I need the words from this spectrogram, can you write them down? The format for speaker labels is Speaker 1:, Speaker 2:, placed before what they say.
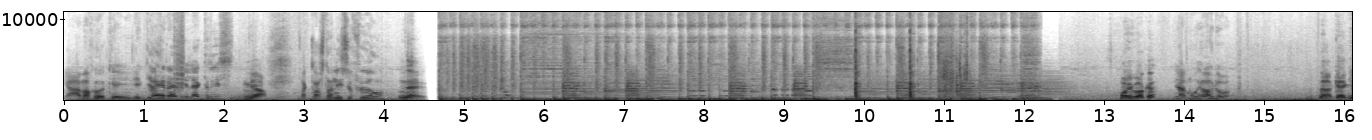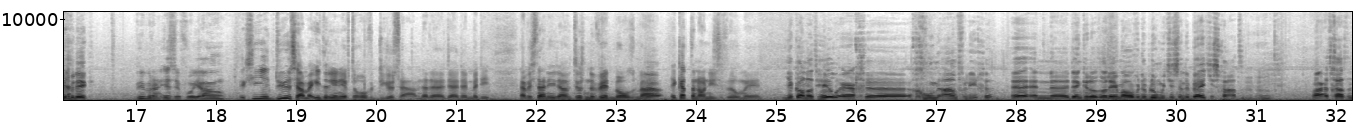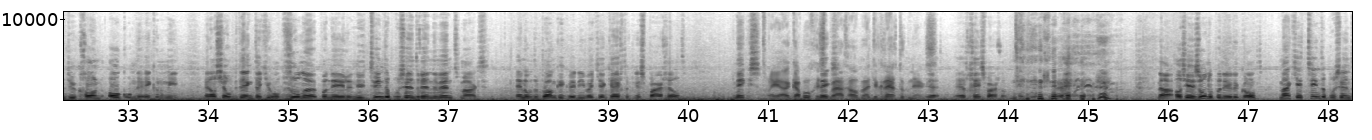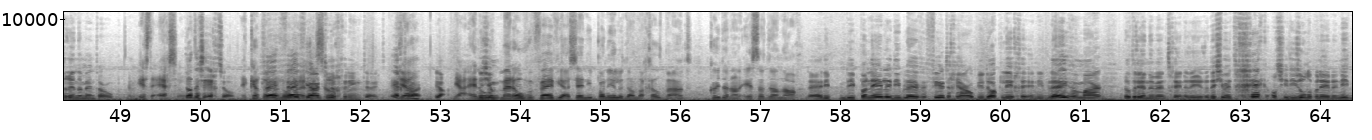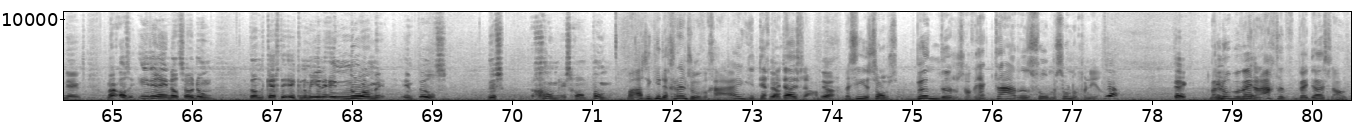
Speaker 1: Ja, maar goed, oké. J- Jij rijdt elektrisch.
Speaker 2: Ja,
Speaker 1: Dat kost dan niet zoveel.
Speaker 2: nee. Mooie bak, hè?
Speaker 1: Ja, mooie auto.
Speaker 2: Nou, kijk,
Speaker 1: Ja.
Speaker 2: ben ik.
Speaker 1: Wieberen is er voor jou. Ik zie je duurzaam, maar iedereen heeft het over duurzaam. Dat, dat, dat- met die, ja, we staan hier dan tussen de windmolens, maar
Speaker 2: Ja.
Speaker 1: ik heb er nog niet zoveel mee.
Speaker 2: Je kan het heel erg eh, groen aanvliegen hè? en eh, denken dat het alleen maar over de bloemetjes en de bijtjes gaat. Maar het gaat natuurlijk gewoon ook om de economie. En als je al bedenkt dat je op zonnepanelen nu 20% rendement maakt en op de bank, ik weet niet wat jij krijgt op je spaargeld, niks.
Speaker 1: Nou ja, ik heb ook geen
Speaker 2: Niks.
Speaker 1: spaargeld, maar je krijgt ook niks.
Speaker 2: Ja, je hebt geen spaargeld. nou, als jij zonnepanelen koopt, maak jij 20% rendement daarop.
Speaker 1: Is dat echt zo?
Speaker 2: Dat is echt zo.
Speaker 1: Ik heb dat
Speaker 2: vijf, vijf jaar terugverdientijd. Echt
Speaker 1: Ja?
Speaker 2: waar. Ja.
Speaker 1: Ja, en
Speaker 2: Dus je-
Speaker 1: maar over vijf jaar zijn die panelen dan nog geld waard? Kun je dat dan, is dat dan nog...
Speaker 2: Nee, die, die panelen die blijven 40 jaar op je dak liggen en die blijven maar dat rendement genereren. Dus je bent gek als je die zonnepanelen niet neemt. Maar als iedereen dat zou doen, dan krijgt de economie een enorme impuls. Dus groen is gewoon poen.
Speaker 1: Maar als ik hier de grens over ga, hè, hier dicht
Speaker 2: Ja.
Speaker 1: bij Duitsland,
Speaker 2: Ja.
Speaker 1: dan zie je soms bunders of hectares vol met zonnepanelen.
Speaker 2: Ja. Kijk,
Speaker 1: Maar lopen wij dan achter bij Duitsland?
